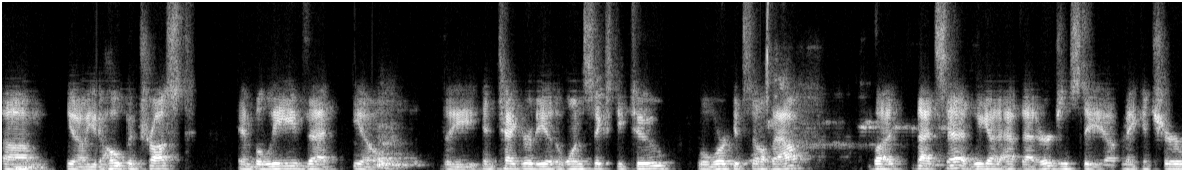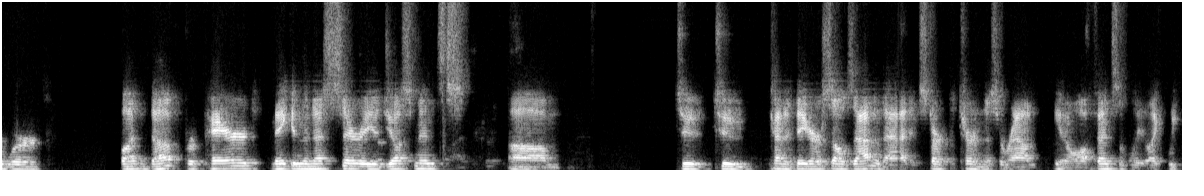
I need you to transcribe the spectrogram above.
um, you know, you hope and trust and believe that, you know, the integrity of the one sixty-two will work itself out. But that said, we gotta have that urgency of making sure we're buttoned up, prepared, making the necessary adjustments. Um, to to kind of dig ourselves out of that and start to turn this around, you know, offensively like we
